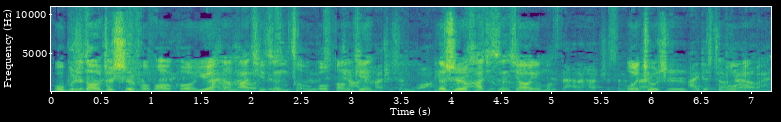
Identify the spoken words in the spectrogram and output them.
我不知道这是否包括约翰·哈奇森走过房间，那是哈奇森效应吗？我就是不明白。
